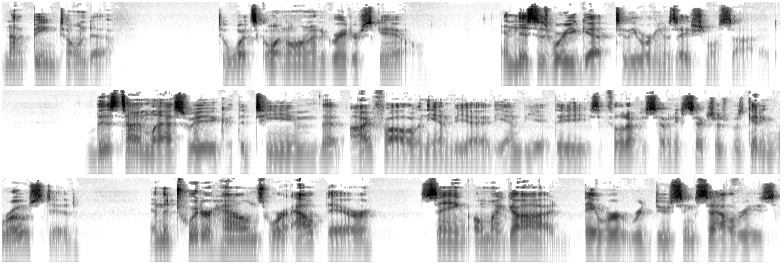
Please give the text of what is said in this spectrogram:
not being tone deaf to what's going on on a greater scale. And this is where you get to the organizational side. This time last week, the team that I follow in the NBA, the NBA, the Philadelphia 76ers, was getting roasted, and the Twitter hounds were out there saying, "Oh my God!" They were reducing salaries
